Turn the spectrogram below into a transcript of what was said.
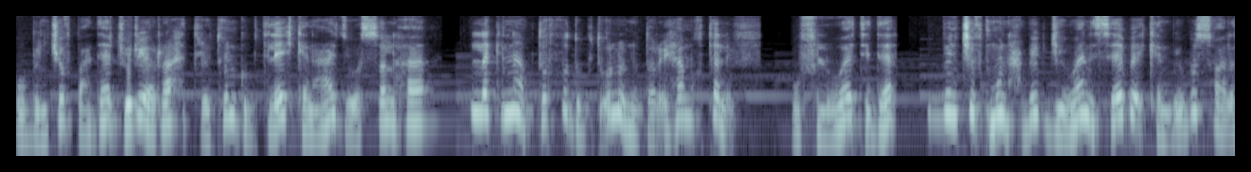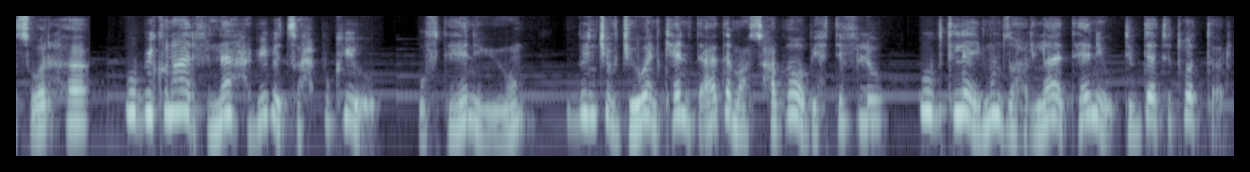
وبنشوف بعدها جوريا راحت لتونج وبتلاقيه كان عايز يوصلها لكنها بترفض وبتقول إن طريقها مختلف. وفي الوقت ده بنشوف مون حبيب جيوان السابق كان بيبص على صورها وبيكون عارف إنها حبيبة صاحبه كيو. وفي تاني يوم بنشوف جيوان كانت قاعدة مع صحابها وبيحتفلوا وبتلاقي مون ظهر لها تاني وبتبدأ تتوتر.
